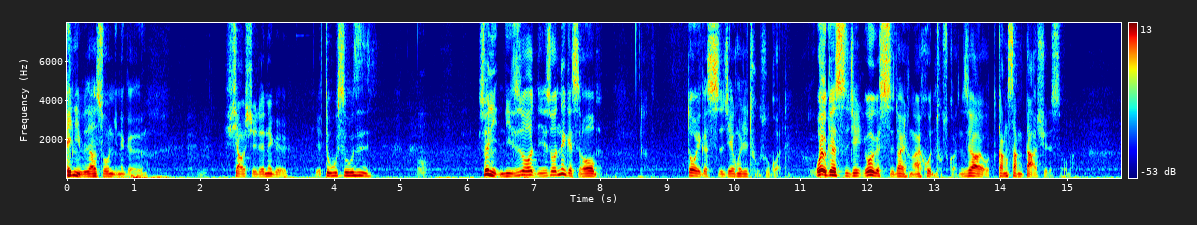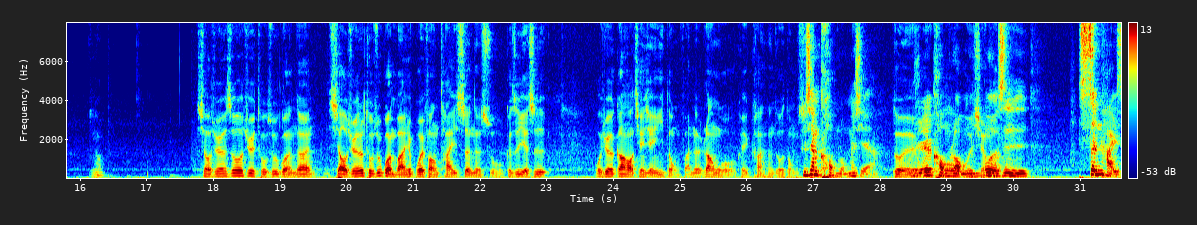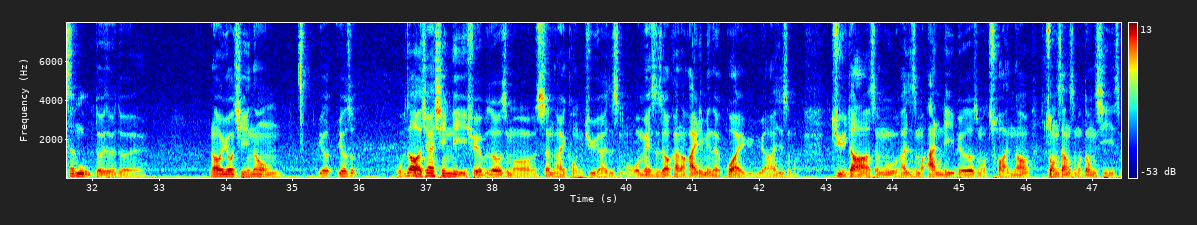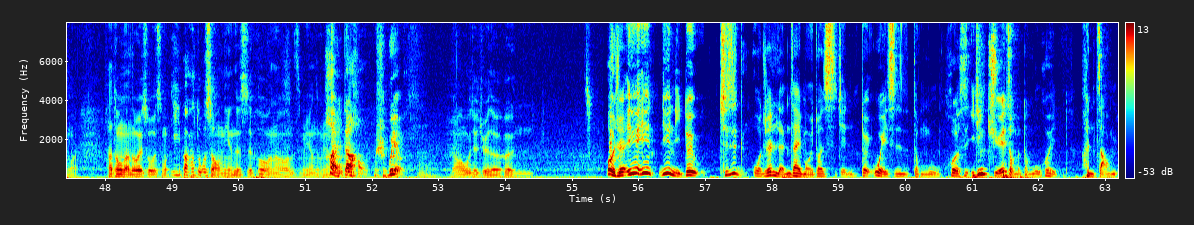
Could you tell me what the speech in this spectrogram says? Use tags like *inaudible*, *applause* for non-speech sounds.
哎、你不是要说你那个小学的那个有读书日？哦所以你你是说你是说那个时候都有一个时间会去图书馆？我有个时间，我有个时段也很爱混图书馆，是要我刚上大学的时候吧。小学的时候去图书馆，但小学的图书馆本来就不会放太深的书，可是也是我觉得刚好浅显易懂，反而让我可以看很多东西就。像恐龙那些啊，对，我觉得恐龙或者是深海生物，对对对，然后尤其那种有有时候我不知道，现在心理学不是有什么深海恐惧还是什么？我每次只要看到海里面的怪鱼啊，还是什么巨大的生物，还是什么案例，比如说什么船，然后撞上什么东西什么，他通常都会说什么一八多少年的时候，然后怎么样怎么样，嗨，大家好，我是 Will。然后我就觉得很我觉得，因为因为因为你对，其实我觉得人在某一段时间对未知的动物，或者是已经绝种的动物会很着迷。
